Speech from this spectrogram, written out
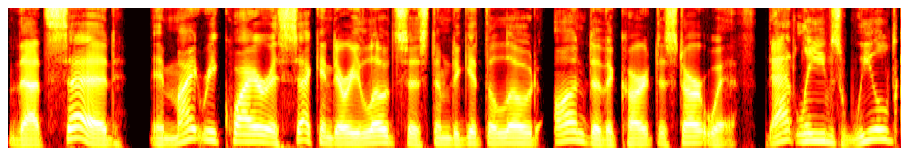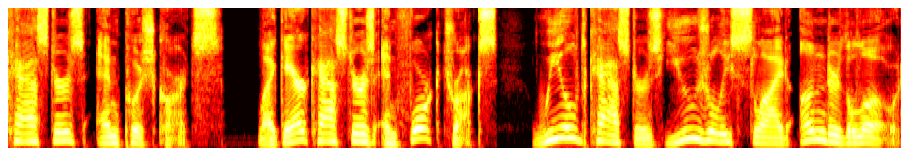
That said, it might require a secondary load system to get the load onto the cart to start with. That leaves wheeled casters and push carts. Like air casters and fork trucks, Wheeled casters usually slide under the load,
